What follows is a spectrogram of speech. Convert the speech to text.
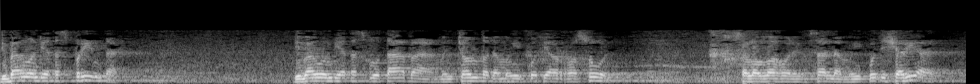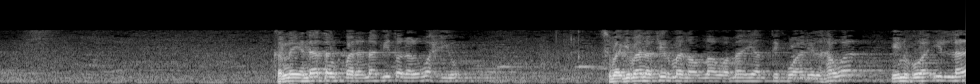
dibangun di atas perintah. Dibangun di atas mutaba, mencontoh dan mengikuti Rasul sallallahu alaihi wasallam, mengikuti syariat. Karena yang datang kepada Nabi itu adalah wahyu. Sebagaimana firman Allah, "Wa ma yantiqu 'anil hawa in huwa illa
